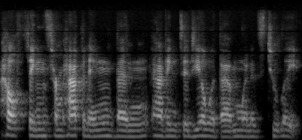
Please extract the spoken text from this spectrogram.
health things from happening than having to deal with them when it's too late.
